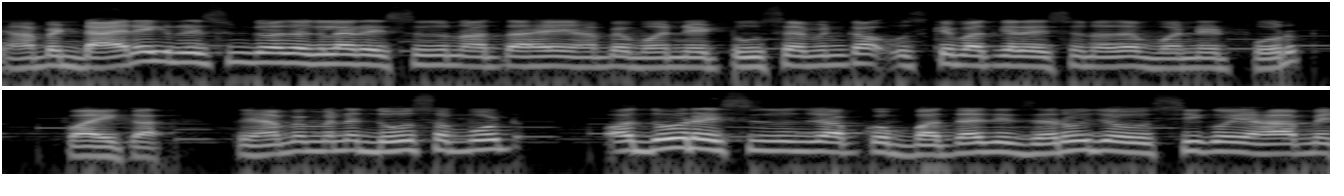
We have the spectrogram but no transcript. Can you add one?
यहाँ पे डायरेक्ट रेसन के बाद अगला रेसन आता है, यहाँ पे वन एट टू सेवन का, उसके बाद का रेसन आता है वन एट फोर फाइव का। तो यहाँ पे मैंने दो सपोर्ट और दो रेसन जो आपको बताए थे, ज़रूर जो उसी को यहाँ पे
